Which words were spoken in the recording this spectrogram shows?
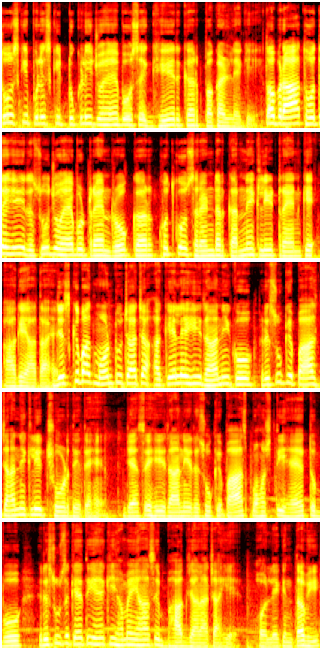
तो उसकी पुलिस की टुकड़ी जो है, वो उसे घेर कर पकड़ लेगी। तो अब रात होते ही रिसू जो है, वो ट्रेन रोक कर खुद को सरेंडर करने के लिए ट्रेन के आगे आता है। जिसके बाद मोन्टू चाचा अकेले ही रानी को रिसू के पास जाने के लिए छोड़ देते हैं। जैसे ही रानी रिसु के पास पहुँचती है तो वो रिसु से कहती है कि हमें यहाँ से भाग जाना चाहिए। और लेकिन तभी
